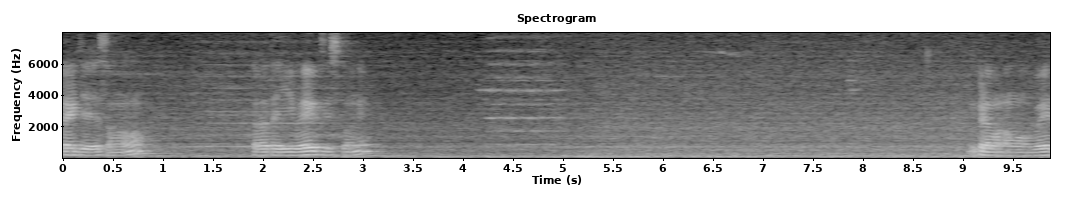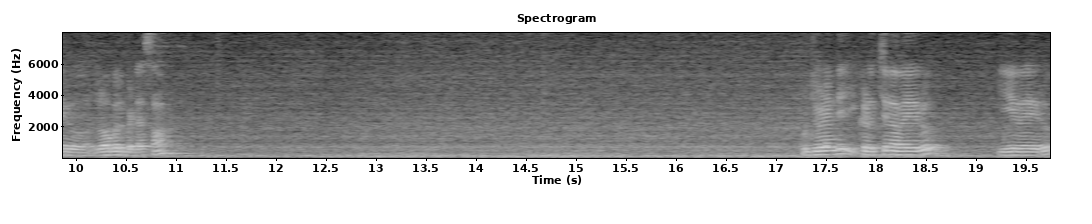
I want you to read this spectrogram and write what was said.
టైట్ చేసాము తర్వాత ఈ వైర్ తీసుకొని ఇక్కడ మనం వైర్ లోపల పెట్టేస్తాం. ఇప్పుడు చూడండి ఇక్కడ వచ్చిన వైరు ఈ వైరు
